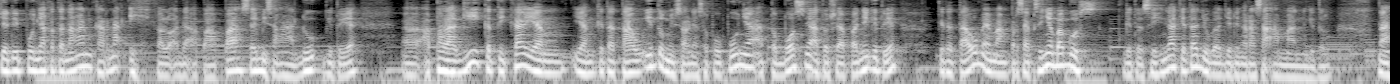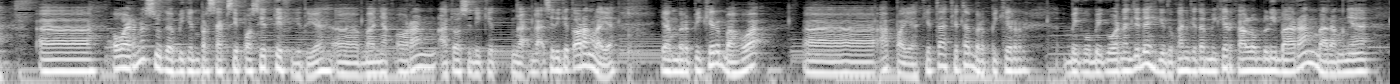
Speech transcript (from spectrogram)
jadi punya ketenangan karena ih kalau ada apa-apa saya bisa ngadu gitu ya. Uh, apalagi ketika yang yang kita tahu itu misalnya sepupunya atau bosnya atau siapanya gitu ya kita tahu memang persepsinya bagus gitu. Sehingga kita juga jadi ngerasa aman gitu. Nah uh, awareness juga bikin persepsi positif gitu ya. Uh, banyak orang atau sedikit nggak nggak sedikit orang lah ya yang berpikir bahwa uh, apa ya kita kita berpikir bego-begoan aja deh gitu kan. Kita mikir kalau beli barang barangnya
